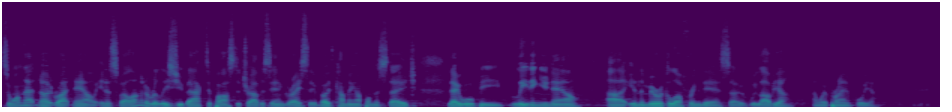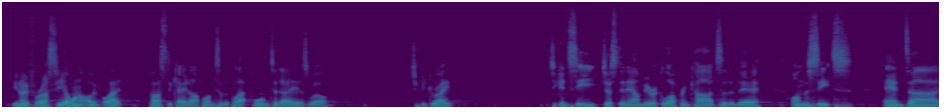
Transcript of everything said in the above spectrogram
So, on that note, right now, Innisfail, I'm going to release you back to Pastor Travis and Grace. They're both coming up on the stage. They will be leading you now uh, in the miracle offering there. So, we love you and we're praying for you. You know, for us here, I want to invite Pastor Kate up onto the platform today as well, which would be great. As you can see, just in our miracle offering cards that are there on the seats, and uh,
